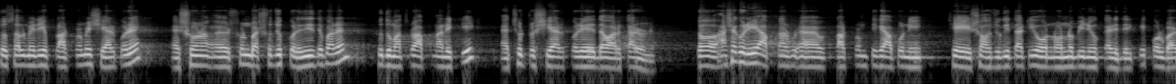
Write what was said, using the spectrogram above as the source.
সোশ্যাল মিডিয়া প্ল্যাটফর্মে শেয়ার করে শুনবার সুযোগ করে দিতে পারেন। শুধুমাত্র আপনার একটি ছোট্ট শেয়ার করে দেওয়ার কারণে। তো আশা করি আপনার প্ল্যাটফর্ম থেকে আপনি সেই সহযোগিতাটি অন্য অন্য বিনিয়োগকারীদেরকে করবার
